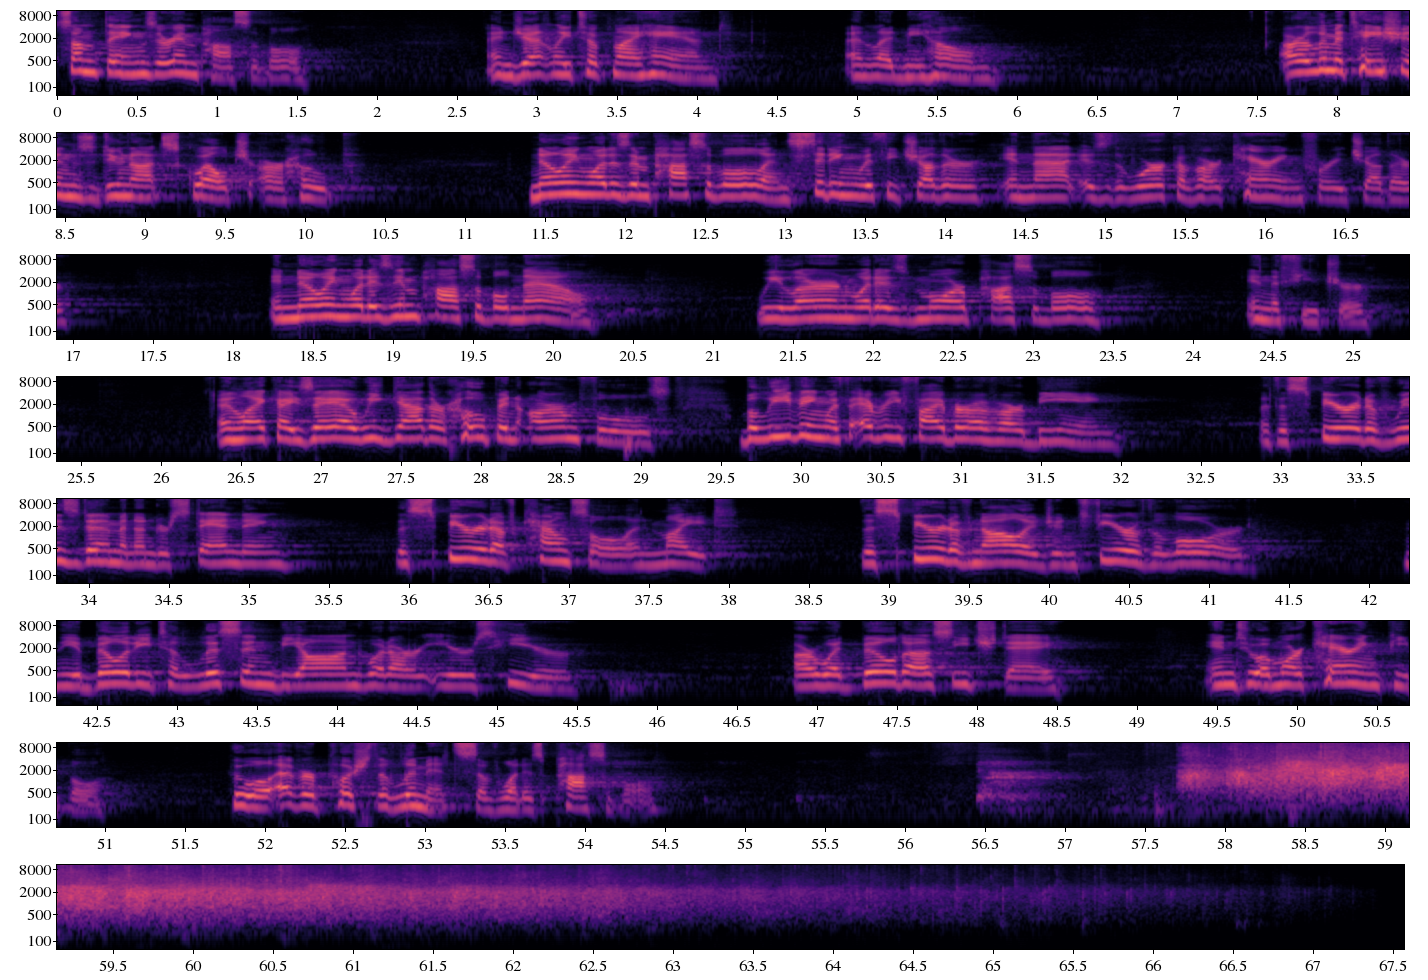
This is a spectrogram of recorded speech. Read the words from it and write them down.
Some things are impossible, and gently took my hand and led me home. Our limitations do not squelch our hope. Knowing what is impossible and sitting with each other in that is the work of our caring for each other. In knowing what is impossible now, we learn what is more possible in the future. And like Isaiah, we gather hope in armfuls, believing with every fiber of our being that the spirit of wisdom and understanding, the spirit of counsel and might, the spirit of knowledge and fear of the Lord, and the ability to listen beyond what our ears hear are what build us each day into a more caring people who will ever push the limits of what is possible.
